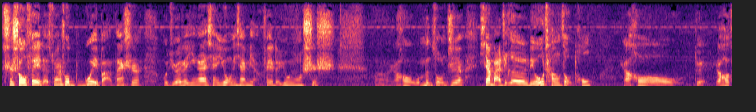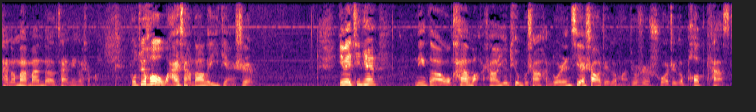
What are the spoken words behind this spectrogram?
是收费的，虽然说不贵吧，但是我觉得应该先用一下免费的，用用试试。嗯，然后我们总之先把这个流程走通，然后对，然后才能慢慢的在那个什么。我最后我还想到了一点是，因为今天那个我看网上 YouTube 上很多人介绍这个嘛，就是说这个 Podcast，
